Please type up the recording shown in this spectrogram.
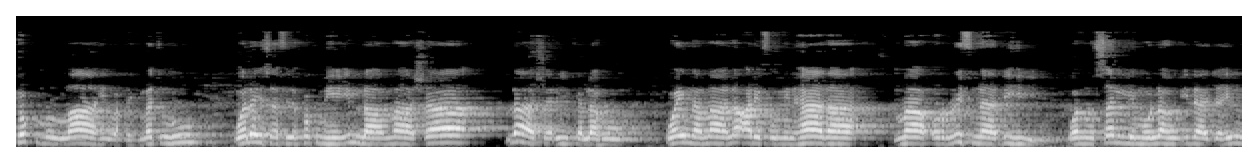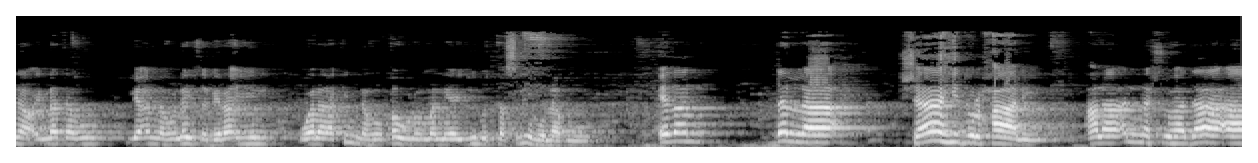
xukmu اllahi wa xikmatuhu walaysa fii xukmihi ila ma shaa la shariika lahu wainama nacrifu min hada ma curifna bihi wanusalimu lahu ida jahilna cilatahu liannahu laysa bira'yin walaakinahu qowlu man yajibu tasliimu lahu idan dalla shaahidu lxaali calaa ana ashuhadaa'a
